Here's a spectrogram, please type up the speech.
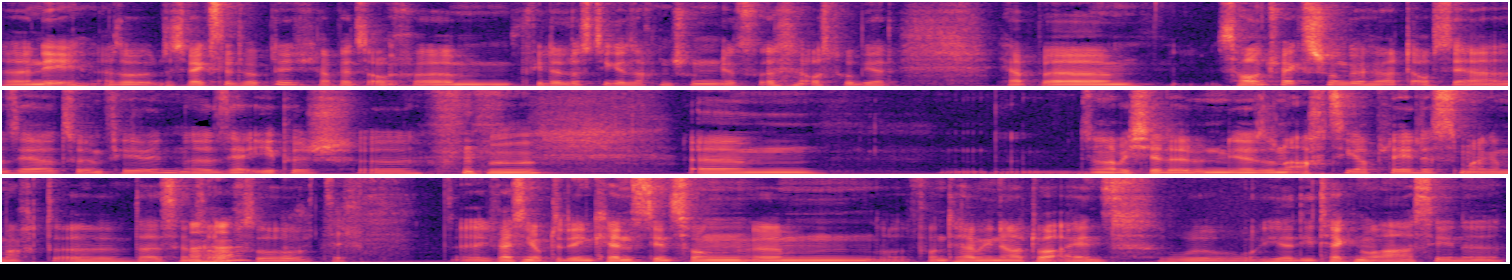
Äh, nee, also das wechselt wirklich. Ich habe jetzt auch ähm, viele lustige Sachen schon jetzt äh, ausprobiert. Ich habe ähm, Soundtracks schon gehört, auch sehr, sehr zu empfehlen, äh, sehr episch. Äh, mhm. ähm, dann habe ich hier mir so eine 80er-Playlist mal gemacht. Äh, da ist jetzt Aha, auch so. 80. Äh, ich weiß nicht, ob du den kennst, den Song ähm, von Terminator 1, wo hier die Techno-A-Szene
